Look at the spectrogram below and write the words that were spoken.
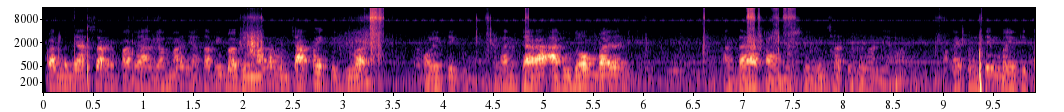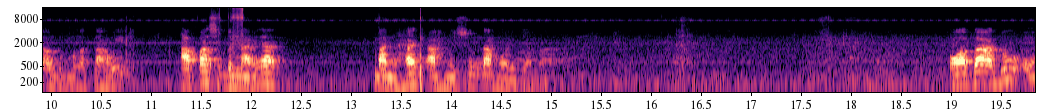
bukan menyasar kepada agamanya tapi bagaimana mencapai tujuan politiknya. Dengan cara adu domba tadi antara kaum muslimin satu dengan yang lain. Makanya penting bagi kita untuk mengetahui apa sebenarnya manhaj ahlu sunnah wal jamaah. Wa ba'du ya.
